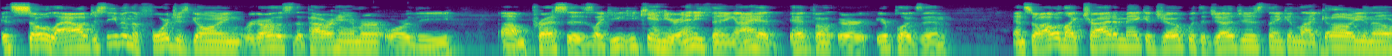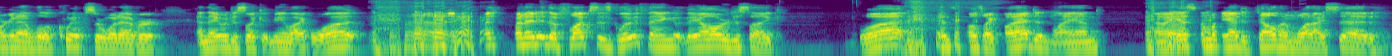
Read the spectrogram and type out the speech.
It's so loud. Just even the forges going, regardless of the power hammer or the um, presses, like you, you can't hear anything. And I had headphones or earplugs in. And so I would like try to make a joke with the judges, thinking like, oh, you know, we're gonna have little quips or whatever, and they would just look at me like, what? when, I did the fluxes glue thing, they all were just like, "What?" And so I was like, "Well, that didn't land." And I guess somebody had to tell them what I said.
